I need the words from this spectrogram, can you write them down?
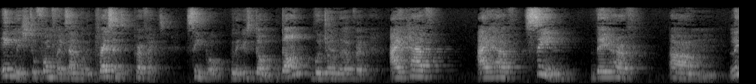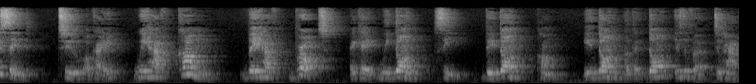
english to form for example the present perfect. Simple we use done. Done go join another verb. I have i have seen they have um, listened to okay? We have come have brought okay we don't see. They don't come. You don't okay don't is the verb to have.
